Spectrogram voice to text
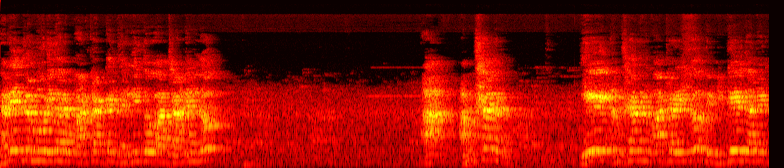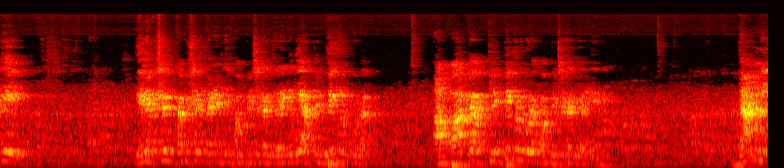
నరేంద్ర మోడీ గారు మాట్లాడటం జరిగిందో ఆ ఛానల్లో ఆ అంశాలను ఏ అంశాలను మాట్లాడిందో అవి డీటెయిల్ అనేది ఎలక్షన్ కమిషన్ అనేది పంపించడం జరిగింది. ఆ క్లిప్పింగ్ను కూడా ఆ పార్ట్ ఆఫ్ కూడా పంపించడం జరిగింది. దాన్ని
